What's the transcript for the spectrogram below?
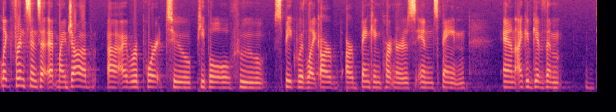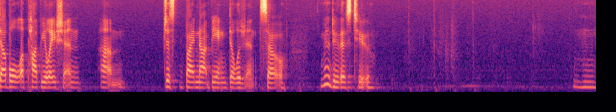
like for instance, at, my job, uh, I report to people who speak with like our, our banking partners in Spain, and I could give them double a population um, just by not being diligent. So I'm to do this too. Mhm.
